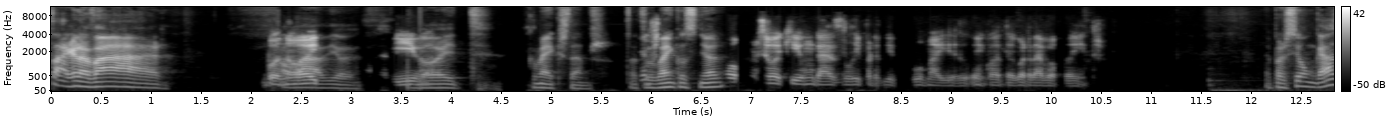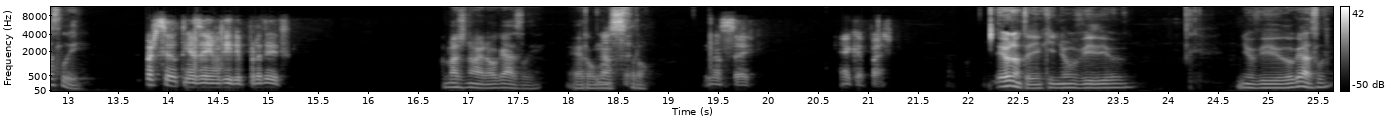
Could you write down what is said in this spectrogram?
Está a gravar. Boa Olá, noite. Diogo. Viva. Boa noite. Como é que estamos? Está tudo Temos- bem com o senhor? Apareceu aqui um gás ali perdido pelo meio enquanto aguardava para intro. Apareceu um Gasly? Apareceu, tinhas aí um vídeo perdido. Mas não era o Gasly, era o Não Lance sei. Stroll. Não sei. É capaz. Eu não tenho aqui nenhum vídeo, nenhum vídeo do Gasly.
